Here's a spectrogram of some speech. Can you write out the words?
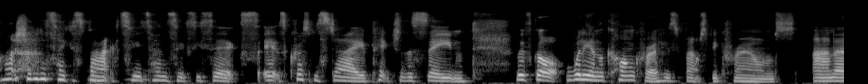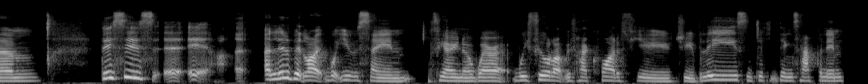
I'm actually going to take us back to 1066. It's Christmas Day. Picture the scene. We've got William the Conqueror who's about to be crowned, and um, this is uh, a little bit like what you were saying, Fiona, where we feel like we've had quite a few jubilees and different things happening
